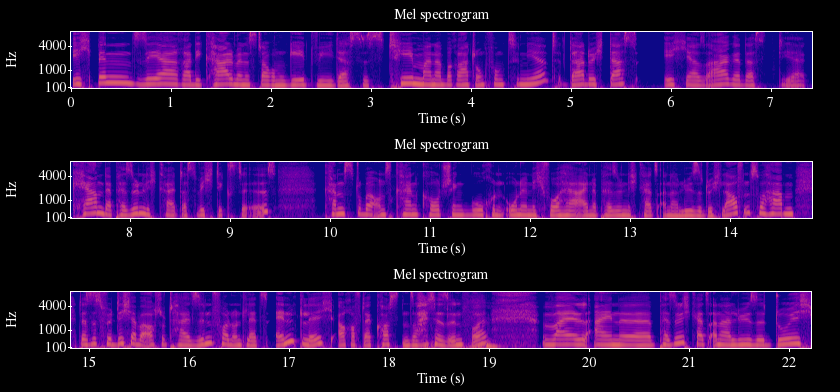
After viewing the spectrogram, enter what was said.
Ich bin sehr radikal, wenn es darum geht, wie das System meiner Beratung funktioniert. Dadurch, dass ich ja sage, dass der Kern der Persönlichkeit das Wichtigste ist, kannst du bei uns kein Coaching buchen, ohne nicht vorher eine Persönlichkeitsanalyse durchlaufen zu haben. Das ist für dich aber auch total sinnvoll und letztendlich auch auf der Kostenseite sinnvoll, weil eine Persönlichkeitsanalyse durch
